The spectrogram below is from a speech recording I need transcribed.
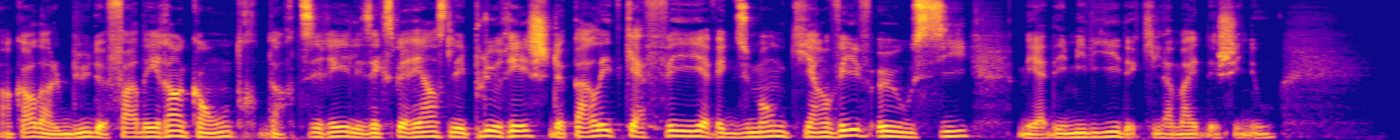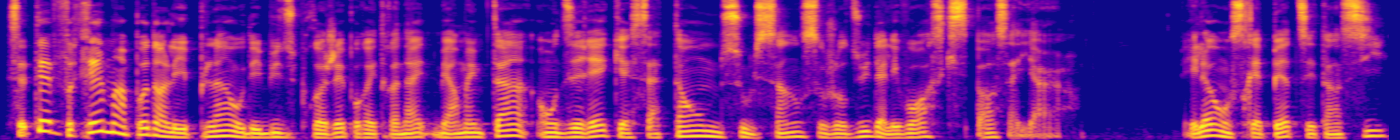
encore dans le but de faire des rencontres, d'en retirer les expériences les plus riches, de parler de café avec du monde qui en vivent eux aussi, mais à des milliers de kilomètres de chez nous. C'était vraiment pas dans les plans au début du projet, pour être honnête, mais en même temps, on dirait que ça tombe sous le sens aujourd'hui d'aller voir ce qui se passe ailleurs. Et là, on se répète ces temps-ci.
